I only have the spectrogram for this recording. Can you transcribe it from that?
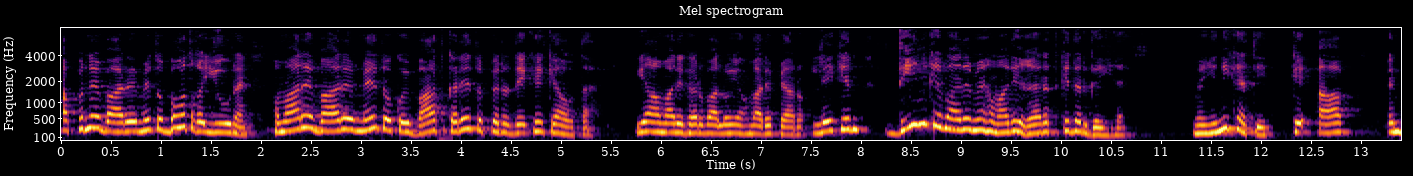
اپنے بارے میں تو بہت غیور ہیں۔ ہمارے بارے میں تو کوئی بات کرے تو پھر دیکھیں کیا ہوتا ہے۔ یا ہمارے گھر والوں یا ہمارے پیاروں۔ لیکن دین کے بارے میں ہماری غیرت کدھر گئی ہے؟ میں یہ نہیں کہتی کہ آپ ان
